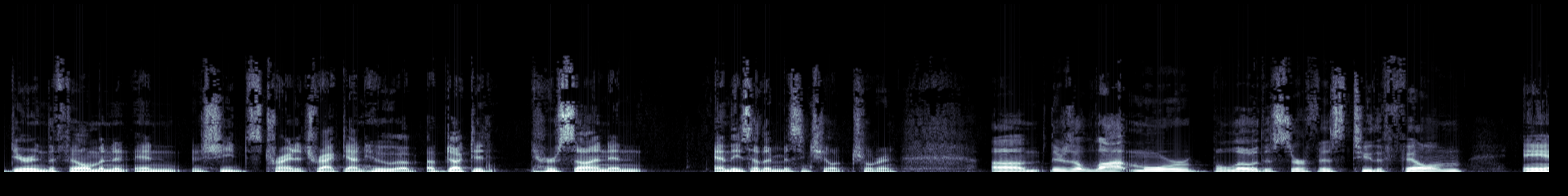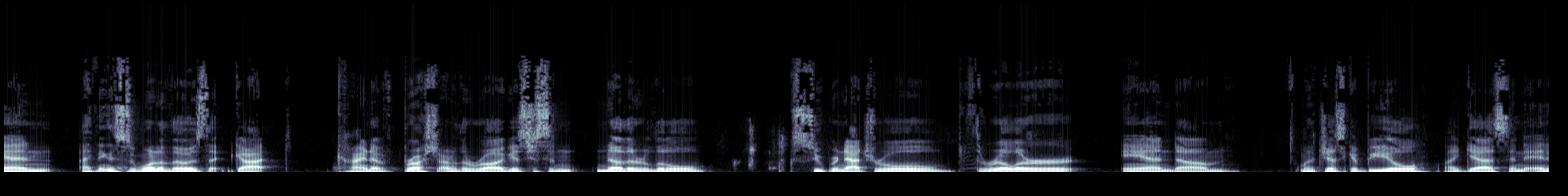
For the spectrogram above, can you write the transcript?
during the film and, and she's trying to track down who abducted her son and, and these other missing chil- children. Um, there's a lot more below the surface to the film, and I think this is one of those that got kind of brushed under the rug. It's just an, another little supernatural thriller, and um, with Jessica Biel, I guess, and and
